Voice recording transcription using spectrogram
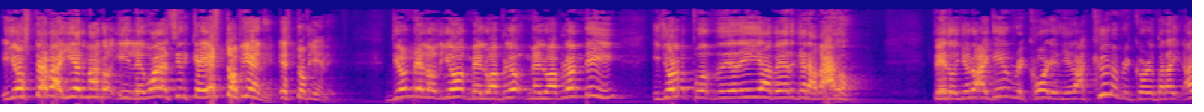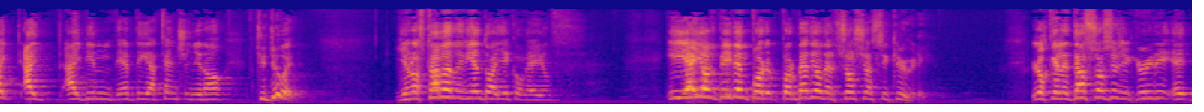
Y yo estaba ahí, hermano, y le voy a decir que esto viene, esto viene. Dios me lo dio, me lo habló, me lo habló en mí, y yo lo podría haber grabado. Pero, you know, I didn't record it. You know, I could have recorded, but I, I, I, I didn't have the attention, you know, to do it. Yo no estaba viviendo allí con ellos. Y ellos viven por, por medio del Social Security. Lo que les da Social Security, eh,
